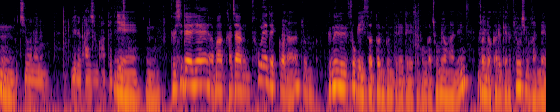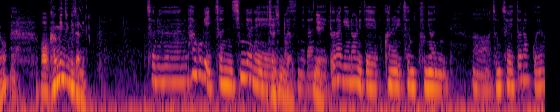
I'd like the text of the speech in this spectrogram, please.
음. 또 지원하는 일에 관심 갖게 되죠. 예. 음. 그 시대에 아마 가장 소외됐거나 좀 그늘 속에 있었던 분들에 대해서 뭔가 조명하는 그런 역할을 계속 해오신 것 같네요. 네. 어, 강민진 기자님. 저는 한국에 2010년에 2010년. 왔습니다. 예. 네, 떠나기는 이제 북한을 2009년 어, 정초에 떠났고요.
